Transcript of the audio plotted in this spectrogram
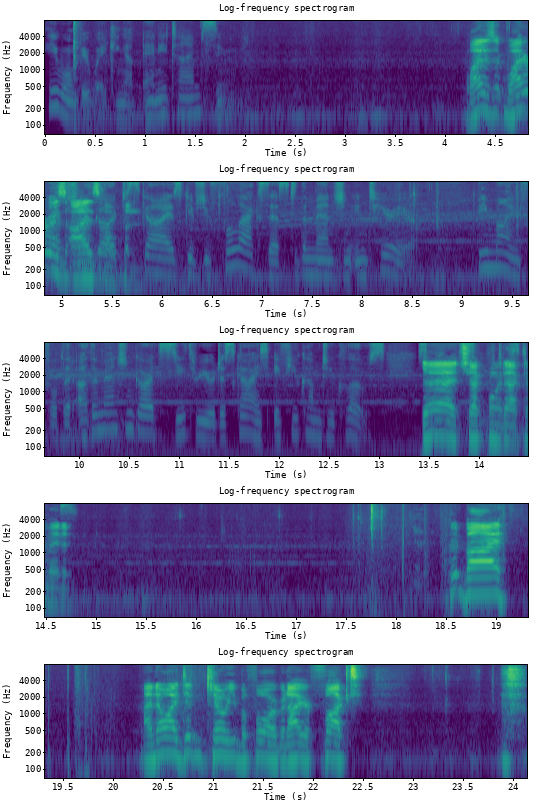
he won't be waking up anytime soon. Why is it? Why are his eyes open? disguise gives you full access to the mansion interior. Be mindful that other mansion guards see through your disguise if you come too close. Yeah, checkpoint activated. Goodbye. I know I didn't kill you before, but now you're fucked.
